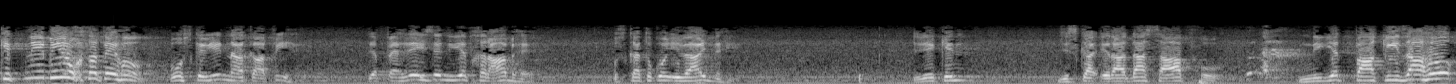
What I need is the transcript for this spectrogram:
کتنی بھی رخصتیں ہوں، وہ اس کے لیے ناکافی ہے۔ جب پہلے ہی سے نیت خراب ہے، اس کا تو کوئی علاج نہیں۔ لیکن جس کا ارادہ صاف ہو، نیت پاکیزہ ہو،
